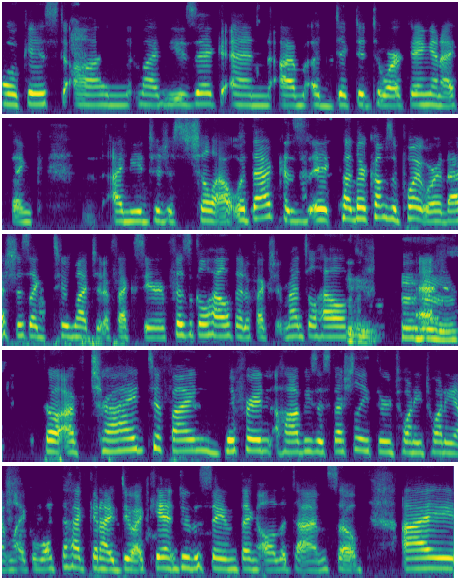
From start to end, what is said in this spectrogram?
focused on my music and I'm addicted to working and I think I need to just chill out with that because it there comes a point where that's just like too much. It affects your physical health, it affects your mental health. Mhm. Mhm. So I've tried to find different hobbies, especially through 2020. I'm like, what the heck can I do? I can't do the same thing all the time. So I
